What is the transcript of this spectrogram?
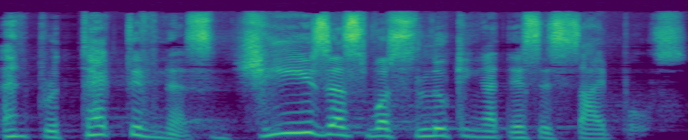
and protectiveness, Jesus was looking at his disciples.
